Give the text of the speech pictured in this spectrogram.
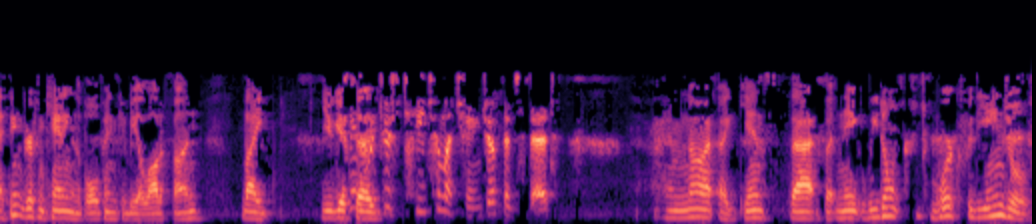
I think Griffin Canning in the bullpen could be a lot of fun. Like you get Can't to. we just teach him a changeup instead? I'm not against that, but Nate, we don't work for the Angels.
